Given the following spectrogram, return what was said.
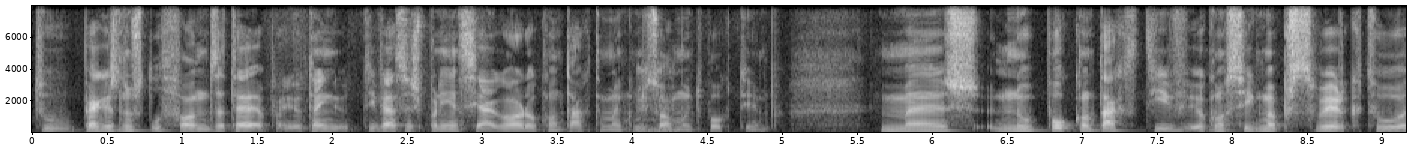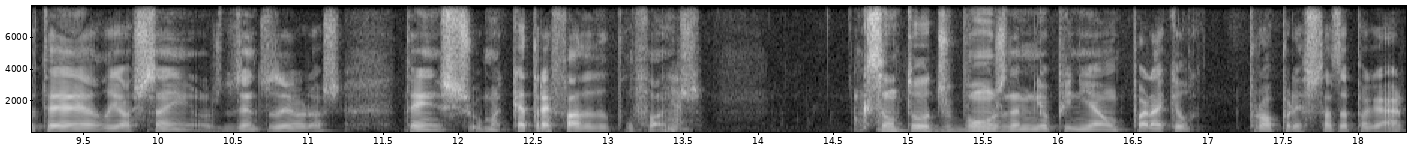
tu pegas nos telefones até. Eu tenho, tive essa experiência agora, o contacto também começou há muito pouco tempo. Mas no pouco contacto que tive, eu consigo-me aperceber que tu, até ali aos 100, aos 200 euros, tens uma catrefada de telefones que são todos bons, na minha opinião, para aquilo para o preço que estás a pagar,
